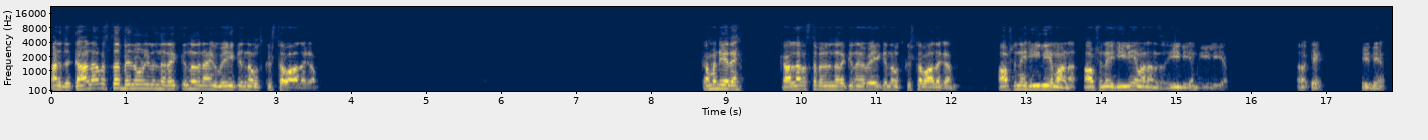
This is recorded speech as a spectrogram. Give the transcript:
അടുത്ത് കാലാവസ്ഥ ബലൂണുകൾ നിറയ്ക്കുന്നതിനായി ഉപയോഗിക്കുന്ന ഉത്കൃഷ്ട വാതകം. കമന്റ് ചെയ്തേ കാലാവസ്ഥ ബലൂൺ നിറയ്ക്കുന്ന ഉപയോഗിക്കുന്ന ഉത്കൃഷ്ട വാതകം. ഓപ്ഷൻ എ ഹീലിയമാണ് ഓപ്ഷൻ എ ഹീലിയമാണ് answer helium helium. Okay helium.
